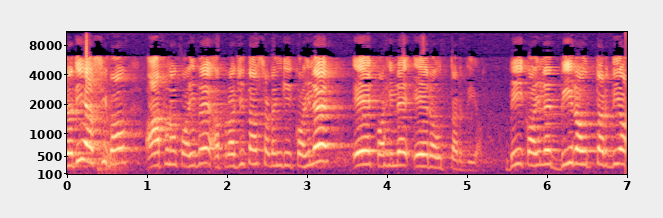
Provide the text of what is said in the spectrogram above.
ଯଦି ଆସିବ ଆପଣ କହିବେ ଅପରାଜିତା ଷଡ଼ଙ୍ଗୀ କହିଲେ ଏ କହିଲେ ଏର ଉତ୍ତର ଦିଅ ବି କହିଲେ ବିର ଉତ୍ତର ଦିଅ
